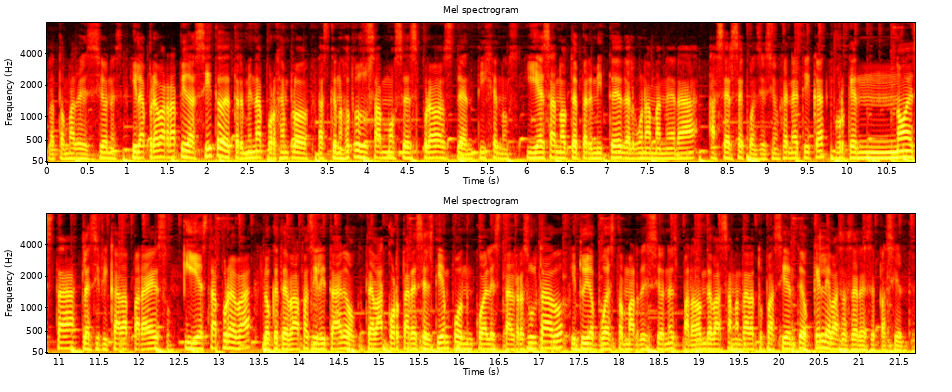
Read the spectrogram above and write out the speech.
la toma de decisiones. Y la prueba rápida sí te determina, por ejemplo, las que nosotros usamos es pruebas de antígenos. Y esa no te permite de alguna manera hacer secuenciación genética porque no está clasificada para eso. Y esta prueba lo que te va a facilitar o te va a cortar es el tiempo en cual está el resultado y tú ya puedes tomar decisiones para dónde vas a mandar a tu paciente o qué le vas a hacer a ese paciente.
